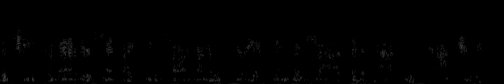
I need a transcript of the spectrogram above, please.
the chief commander sent by King Sargon of Assyria came to Ashdod and attacked and captured it.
